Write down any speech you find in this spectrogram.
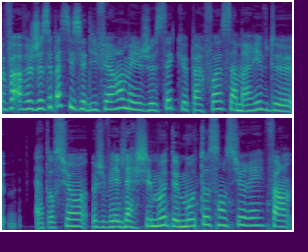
enfin, enfin, je sais pas si c'est différent, mais je sais que parfois ça m'arrive de. Attention, je vais lâcher le mot de m'auto-censurer. Enfin,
